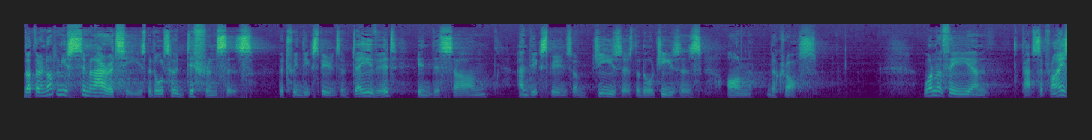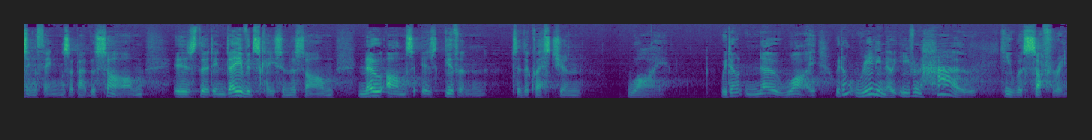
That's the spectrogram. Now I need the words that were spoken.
But there are not only similarities, but also differences between the experience of David in this psalm and the experience of Jesus, the Lord Jesus, on the cross. One of the um, perhaps surprising things about the psalm is that in David's case in the psalm, no answer is given to the question, why? We don't know why. We don't really know even how he was suffering.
